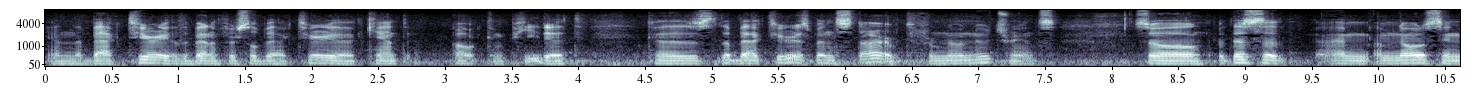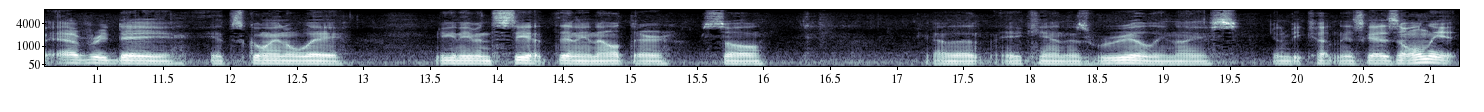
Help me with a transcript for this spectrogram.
And the bacteria, the beneficial bacteria, can't outcompete it because the bacteria has been starved from no nutrients. So, but this is a, I'm, I'm noticing every day it's going away. You can even see it thinning out there. So, yeah, the acan is really nice. Gonna be cutting these guys. The only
